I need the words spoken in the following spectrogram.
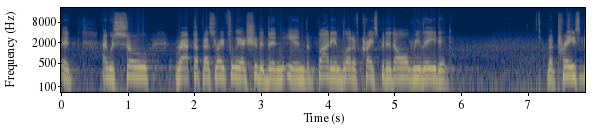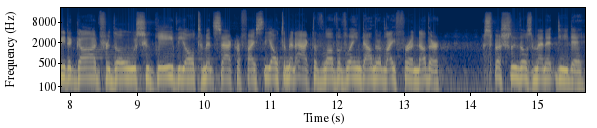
it, I was so wrapped up as rightfully I should have been in the body and blood of Christ, but it all related. But praise be to God for those who gave the ultimate sacrifice, the ultimate act of love of laying down their life for another, especially those men at D Day.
